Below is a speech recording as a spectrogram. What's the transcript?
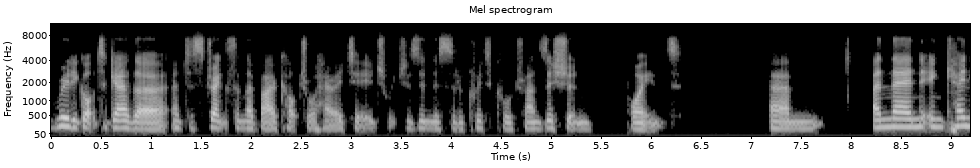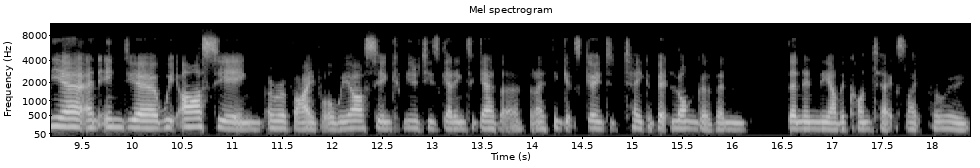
really got together and to strengthen their biocultural heritage, which is in this sort of critical transition point. Um, and then in Kenya and India, we are seeing a revival. We are seeing communities getting together, but I think it's going to take a bit longer than, than in the other contexts like Peru.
